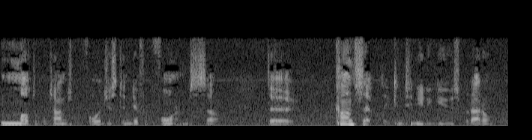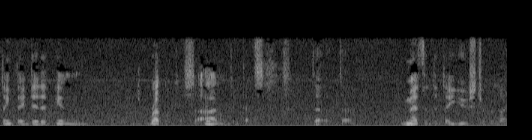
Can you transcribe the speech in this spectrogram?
multiple times before, just in different forms. So the concept they continue to use, but I don't think they did it in Replicus. I- I Mhm. don't think that's the, the method that they use to relay.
